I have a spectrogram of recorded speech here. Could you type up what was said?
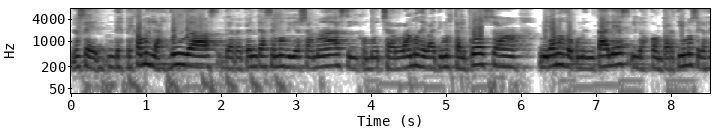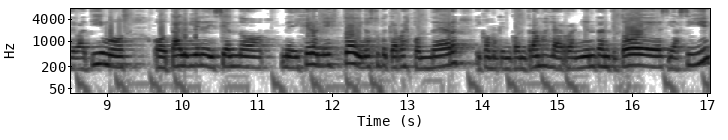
no sé, despejamos las dudas, de repente hacemos videollamadas y como charlamos, debatimos tal cosa, miramos documentales y los compartimos y los debatimos, o tal viene diciendo, me dijeron esto y no supe qué responder y como que encontramos la herramienta entre todos y así.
